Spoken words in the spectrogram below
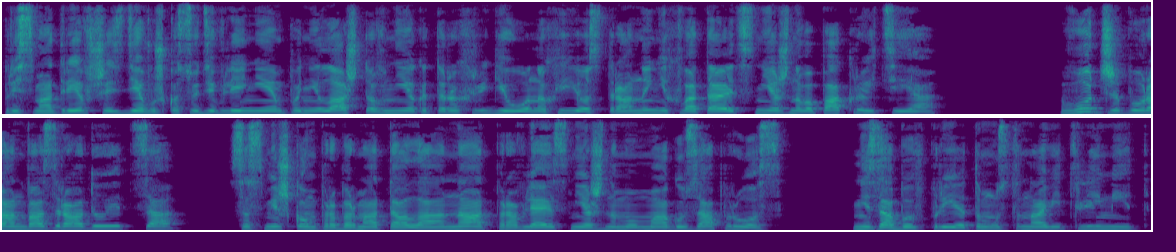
Присмотревшись, девушка с удивлением поняла, что в некоторых регионах ее страны не хватает снежного покрытия. «Вот же Буран возрадуется!» Со смешком пробормотала она, отправляя снежному магу запрос, не забыв при этом установить лимит.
